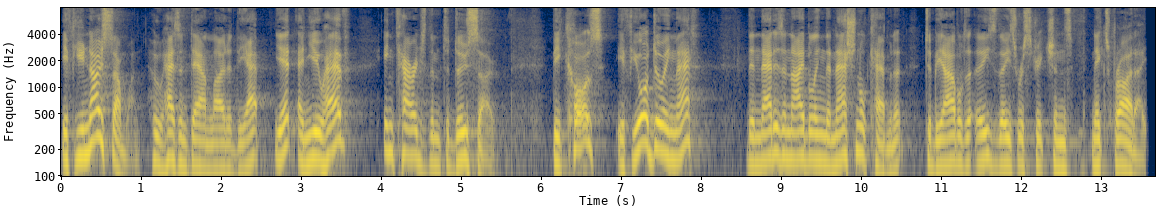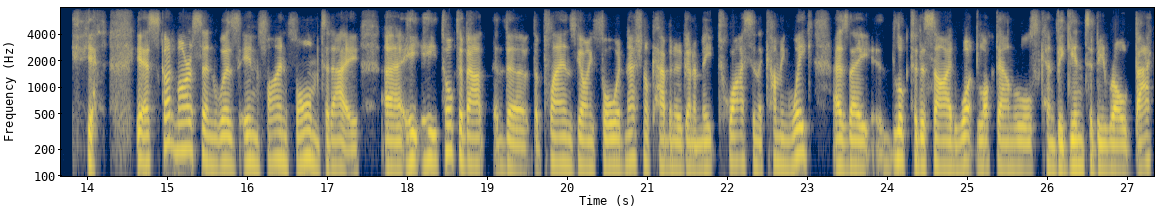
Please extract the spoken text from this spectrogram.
If you know someone who hasn't downloaded the app yet and you have, encourage them to do so. Because if you're doing that, then that is enabling the National Cabinet to be able to ease these restrictions next Friday. Yeah, yeah. Scott Morrison was in fine form today. Uh, he he talked about the the plans going forward. National Cabinet are going to meet twice in the coming week as they look to decide what lockdown rules can begin to be rolled back.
